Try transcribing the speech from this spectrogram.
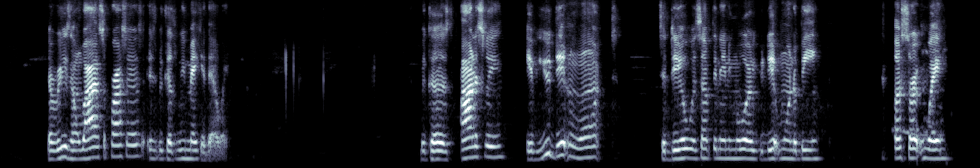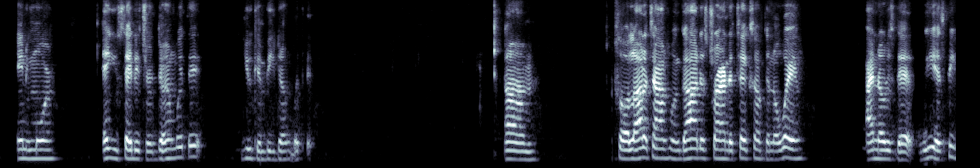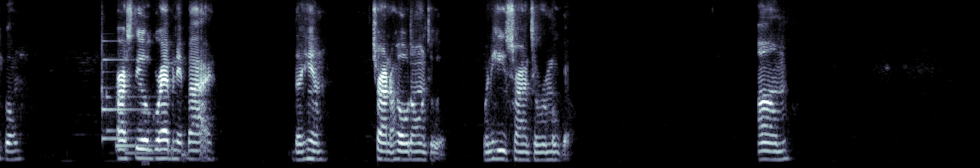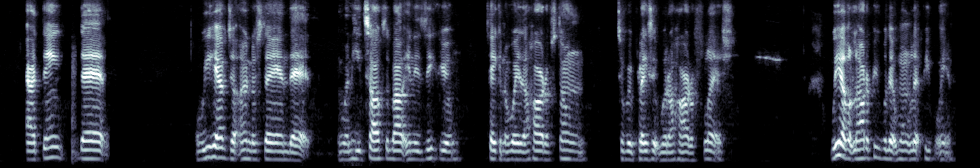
The reason why it's a process is because we make it that way. Because honestly, if you didn't want to deal with something anymore, you didn't want to be a certain way anymore, and you say that you're done with it, you can be done with it. Um, so a lot of times when God is trying to take something away, I notice that we as people are still grabbing it by the hem, trying to hold on to it when he's trying to remove it. Um, I think that we have to understand that when he talks about in Ezekiel taking away the heart of stone to replace it with a heart of flesh, we have a lot of people that won't let people in.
